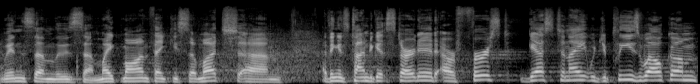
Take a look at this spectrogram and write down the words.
Win some, lose some. Mike Maughan, thank you so much. Um, I think it's time to get started. Our first guest tonight, would you please welcome?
